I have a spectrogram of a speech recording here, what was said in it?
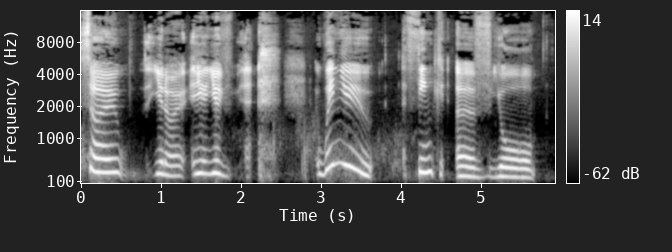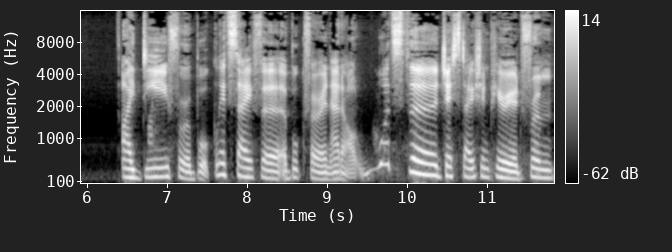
So you know you, you've when you think of your idea for a book, let's say for a book for an adult, what's the gestation period from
